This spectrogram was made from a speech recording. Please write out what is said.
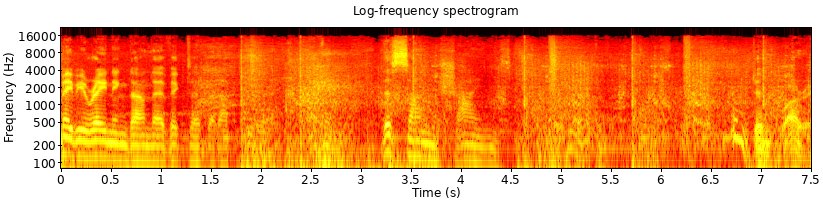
may be raining down there, Victor, but up here, the sun shines. Oh, don't worry,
